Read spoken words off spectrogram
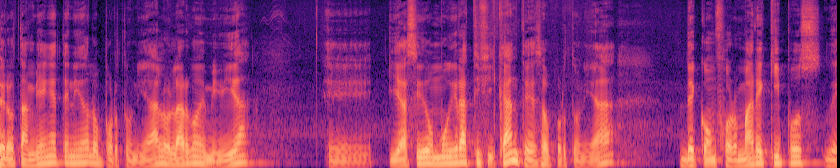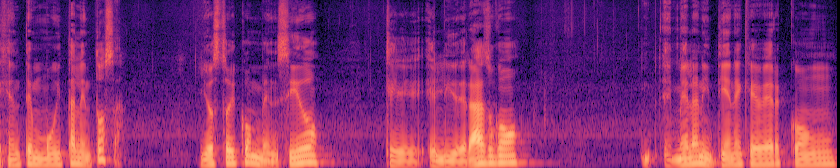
pero también he tenido la oportunidad a lo largo de mi vida, eh, y ha sido muy gratificante esa oportunidad, de conformar equipos de gente muy talentosa. Yo estoy convencido que el liderazgo, eh, Melanie, tiene que ver con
